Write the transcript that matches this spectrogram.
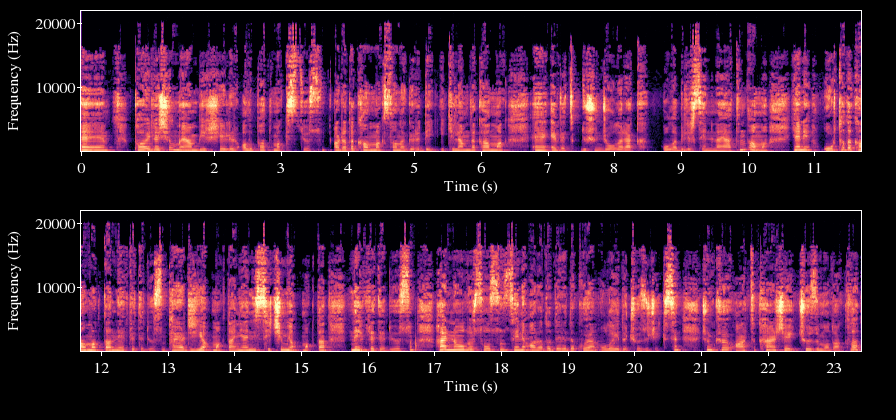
Ee, paylaşılmayan bir şeyleri alıp atmak istiyorsun. Arada kalmak sana göre değil. İkilemde kalmak e, evet düşünce olarak olabilir senin hayatında ama yani ortada kalmaktan nefret ediyorsun. Tercih yapmaktan yani seçim yapmaktan nefret ediyorsun. Her ne olursa olsun seni arada derede koyan olayı da çözeceksin. Çünkü artık her şey çözüm odaklı.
